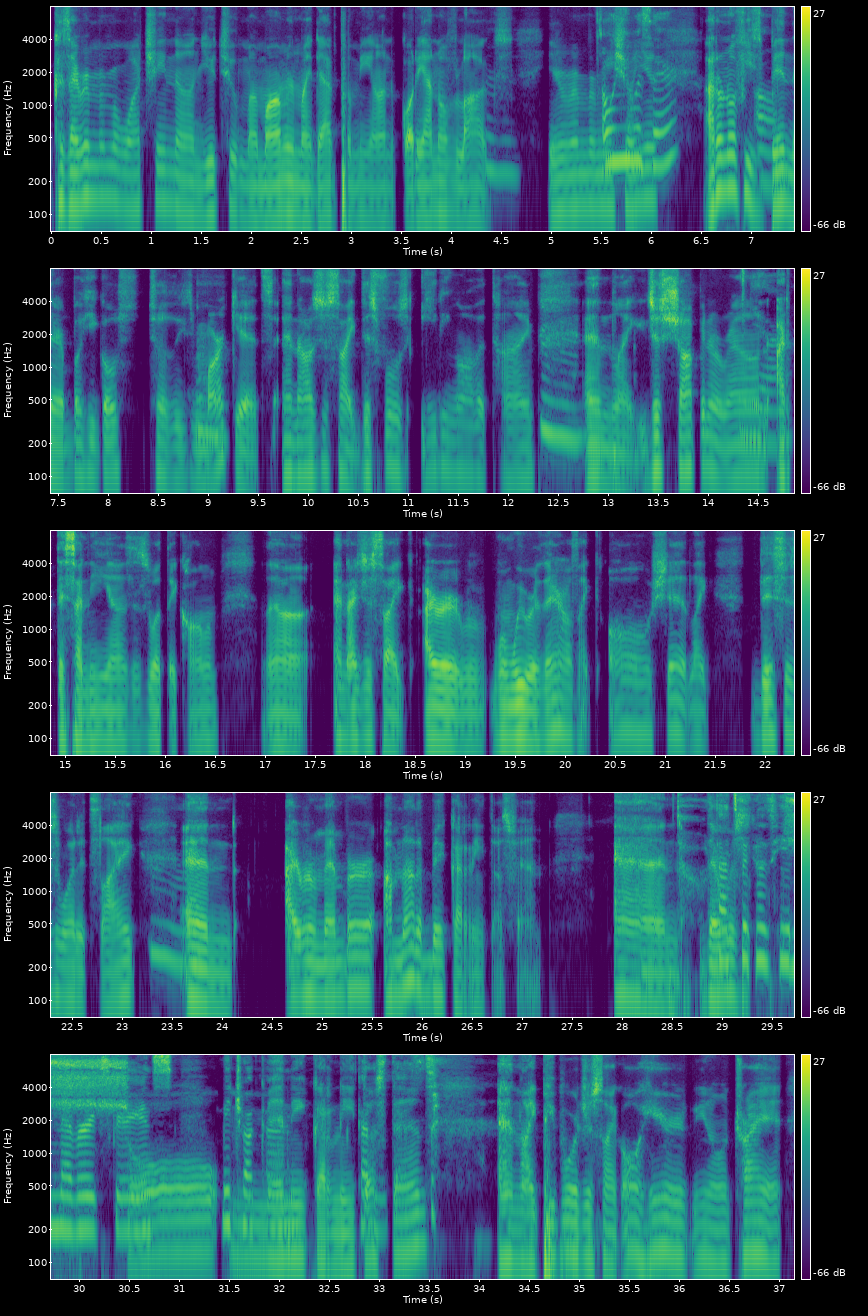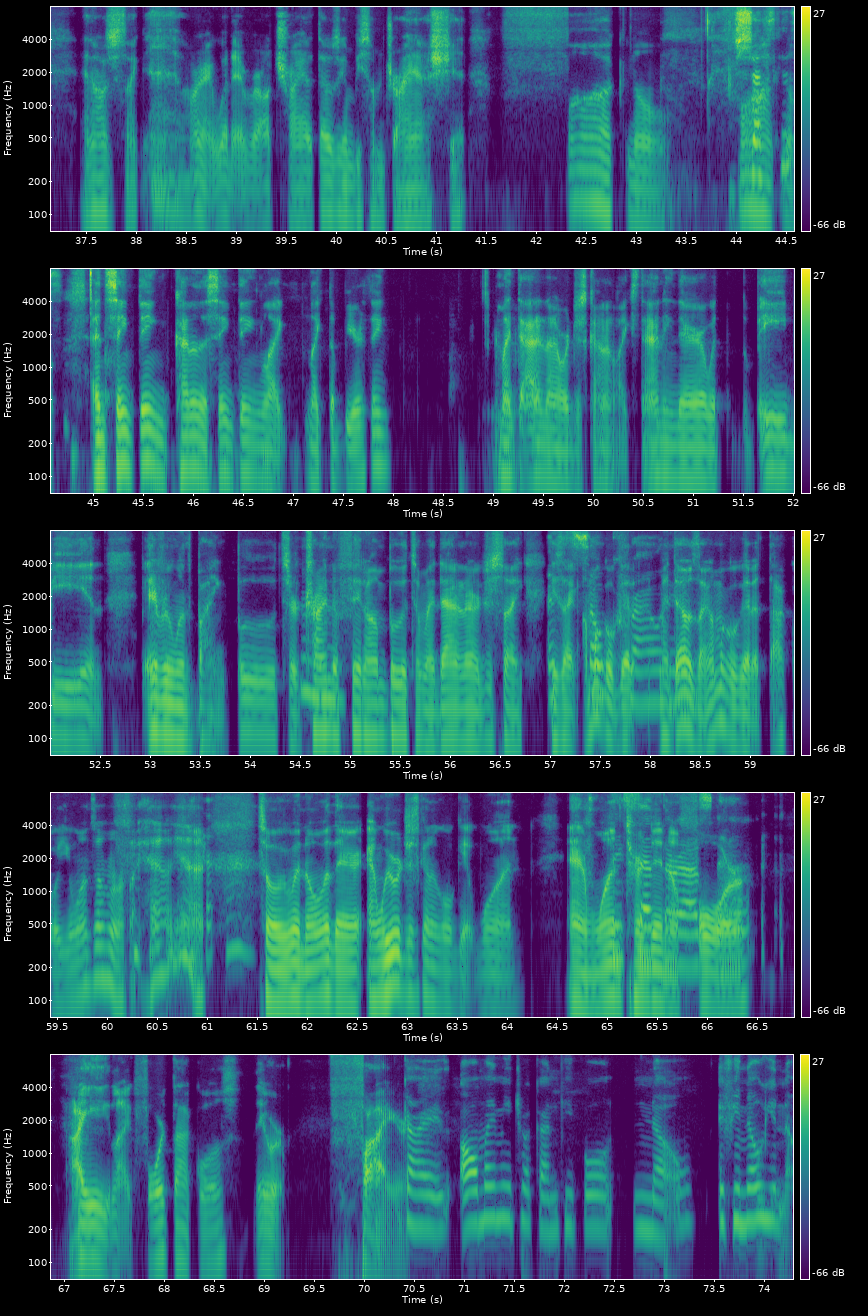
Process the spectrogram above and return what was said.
because I remember watching on YouTube. My mom and my dad put me on Coreano vlogs. Mhm. You remember me Oh, he showing was you? there? I don't know if he's Oh. been there, but he goes to these Mhm. markets, and I was just like, this fool's eating all the time, Mhm. and like just shopping around. Yeah. Artesanías is what they call them. Uh, and I just like I re- when we were there, I was like, oh shit, like this is what it's like. Mhm. And I remember I'm not a big carnitas fan, and there That's was because he never experienced so Michoacan many carnita carnitas. stands, and like people were just like, "Oh, here, you know, try it," and I was just like, eh, "All right, whatever, I'll try it." That was gonna be some dry ass shit. Fuck no, Chef's fuck no. kiss. And same thing, kind of the same thing, like like the beer thing. My dad and I were just kind of like standing there with the baby, and everyone's buying boots or trying to Mhm. fit on boots. And my dad and I are just like, he's like, I'm gonna so go get. a, My dad was like, I'm gonna go get a taco. You want some? I was like, hell yeah. So we went over there, and we were just gonna go get one, and one They turned into four. I ate like four tacos. They were fire. Guys, all my Michoacan people know. If you know, you know.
